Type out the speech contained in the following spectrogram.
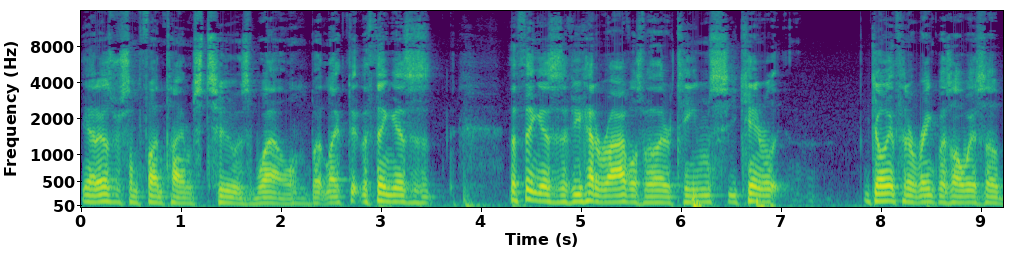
Yeah, those were some fun times too, as well. But like the, the thing is, is the thing is, is if you had rivals with other teams, you can't really going to the rink was always a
